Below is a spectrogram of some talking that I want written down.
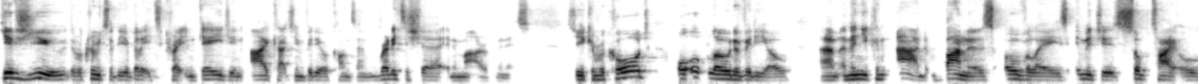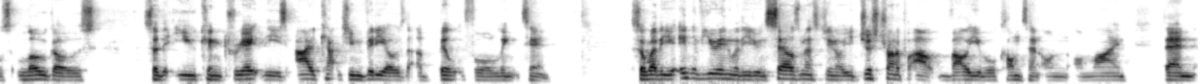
gives you, the recruiter, the ability to create engaging, eye catching video content ready to share in a matter of minutes. So you can record or upload a video. Um, and then you can add banners, overlays, images, subtitles, logos, so that you can create these eye catching videos that are built for LinkedIn. So whether you're interviewing, whether you're doing sales messaging, or you're just trying to put out valuable content on online, then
